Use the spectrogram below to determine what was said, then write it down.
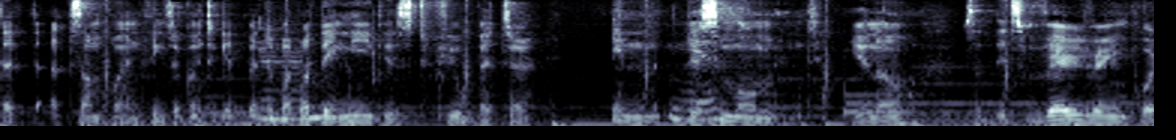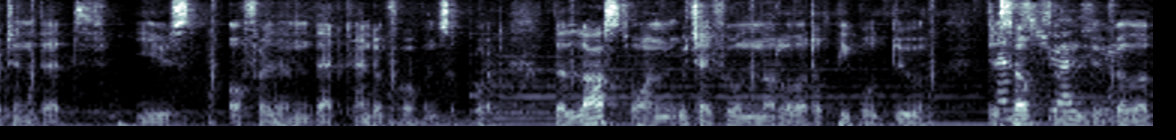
that at some point things are going to get better, but what they need is to feel better in this moment, you know? So it's very very important that you offer them that kind of hope and support. The last one, which I feel not a lot of people do, is That's help true, them develop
